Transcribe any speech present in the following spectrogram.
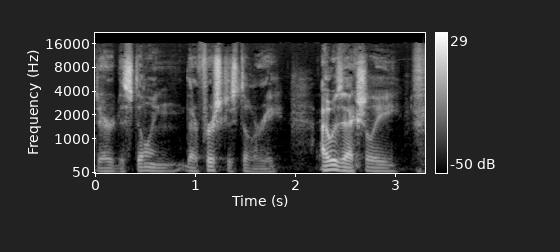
their distilling their first distillery. I was actually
